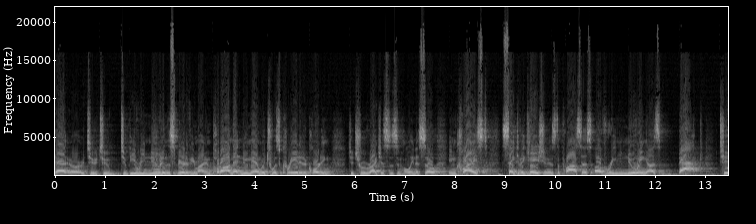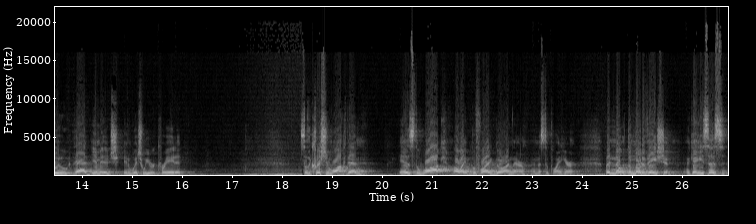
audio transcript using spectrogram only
that or to, to, to be renewed in the spirit of your mind and put on that new man which was created according to true righteousness and holiness. So in Christ, sanctification is the process of renewing us back to that image in which we were created. So the Christian walk then is the walk. Oh, wait, before I go on there, I missed a point here. But note the motivation. Okay, he says,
